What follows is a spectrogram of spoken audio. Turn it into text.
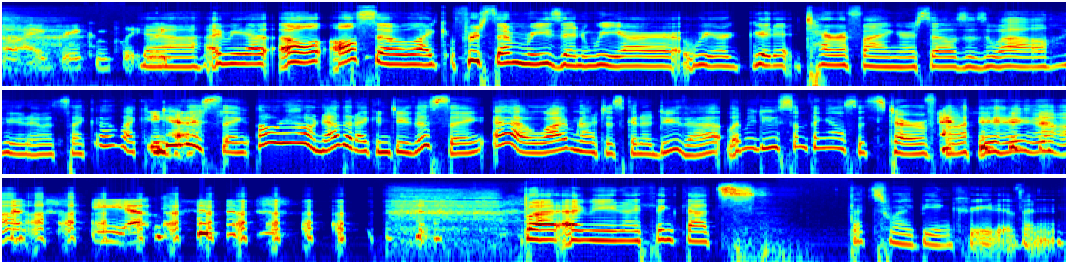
I agree completely. Yeah. I mean, uh, also like for some reason we are we are good at terrifying ourselves as well. You know, it's like, oh, I can yeah. do this thing. Oh no, now that I can do this thing, oh, well, I'm not just going to do that. Let me do something else that's terrifying. yep. but I mean, I think that's that's why being creative and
